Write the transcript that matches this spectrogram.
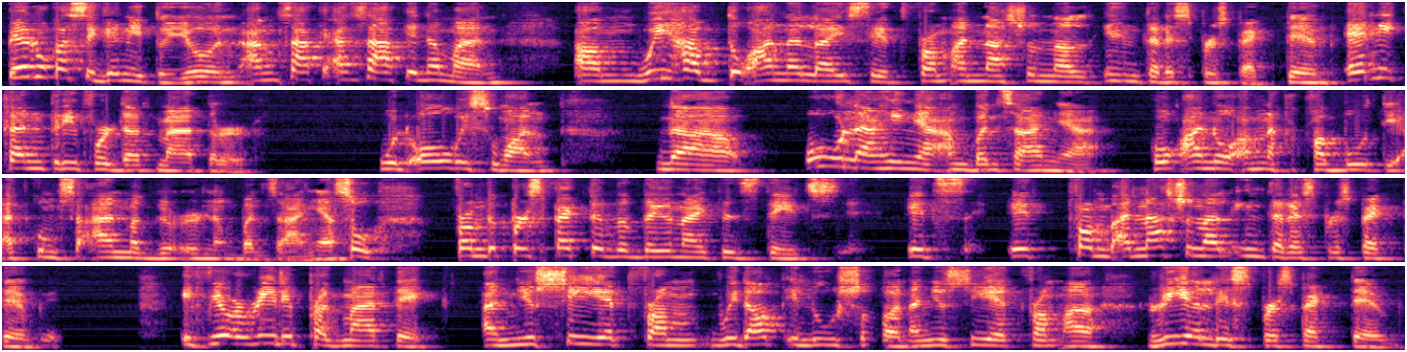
Pero kasi ganito 'yun. Ang sa, ang sa akin naman, um, we have to analyze it from a national interest perspective. Any country for that matter would always want na uunahin niya ang bansa niya kung ano ang nakakabuti at kung saan mag-earn ng bansa niya. So, from the perspective of the United States, it's it from a national interest perspective. If you're really pragmatic and you see it from without illusion and you see it from a realist perspective,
